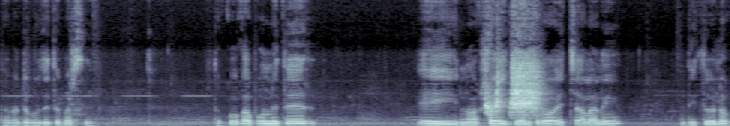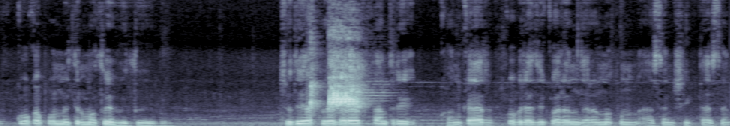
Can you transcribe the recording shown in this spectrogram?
ব্যাপারটা বুঝতে পারছি তো কোকা পণ্ডিতের এই নকশাই যন্ত্র, এই চালানি দিতে হলো কোকা পণ্ডিতের মতোই হইতে হইব। যদি আপনারা যারা তান্ত্রিক খনকার কবিরাজি করেন, যারা নতুন আছেন, শিখতে আছেন,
